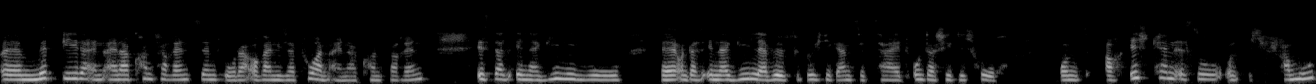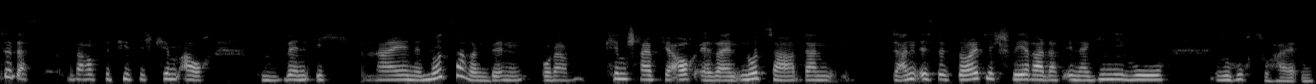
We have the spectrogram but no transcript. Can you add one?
äh, Mitglieder in einer Konferenz sind oder Organisatoren einer Konferenz, ist das Energieniveau äh, und das Energielevel für, durch die ganze Zeit unterschiedlich hoch. Und auch ich kenne es so und ich vermute, dass darauf bezieht sich Kim auch, wenn ich reine Nutzerin bin oder Kim schreibt ja auch, er sei ein Nutzer, dann, dann ist es deutlich schwerer, das Energieniveau so hoch zu halten.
